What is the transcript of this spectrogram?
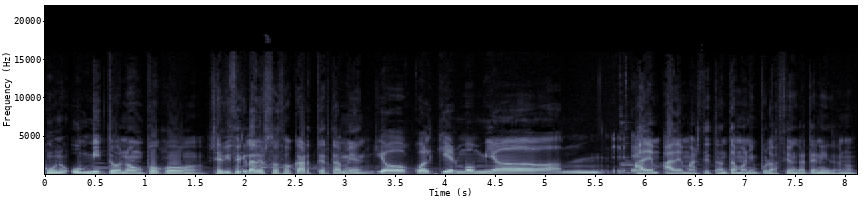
un, mito, ¿no? Un poco... Se dice que la destrozó Carter también. Yo cualquier momia... Mm, además de tanta manipulación que ha tenido, ¿no?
